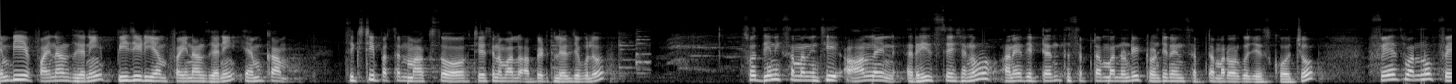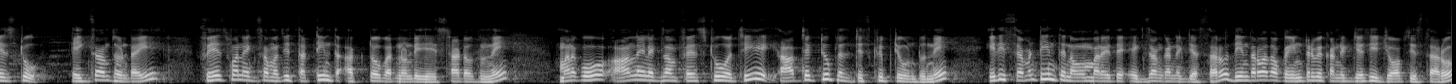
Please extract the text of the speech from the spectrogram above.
ఎంబీఏ ఫైనాన్స్ కానీ పీజీడిఎం ఫైనాన్స్ కానీ ఎంకామ్ సిక్స్టీ పర్సెంట్ మార్క్స్తో చేసిన వాళ్ళు అభ్యర్థులు ఎలిజిబుల్. సో దీనికి సంబంధించి ఆన్లైన్ రిజిస్ట్రేషను అనేది టెన్త్ సెప్టెంబర్ నుండి ట్వంటీ నైన్ సెప్టెంబర్ వరకు చేసుకోవచ్చు. Phase one phase two exams ఉంటాయి. ఫేజ్ వన్ ఎగ్జామ్ వచ్చి థర్టీన్త్ అక్టోబర్ నుండి స్టార్ట్ అవుతుంది. మనకు ఆన్లైన్ ఎగ్జామ్ ఫేజ్ టూ వచ్చి ఆబ్జెక్టివ్ ప్లస్ డిస్క్రిప్టివ్ ఉంటుంది. ఇది సెవెంటీన్త్ నవంబర్ అయితే ఎగ్జామ్ కండక్ట్ చేస్తారు. దీని తర్వాత ఒక ఇంటర్వ్యూ కండక్ట్ చేసి జాబ్స్ ఇస్తారు.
